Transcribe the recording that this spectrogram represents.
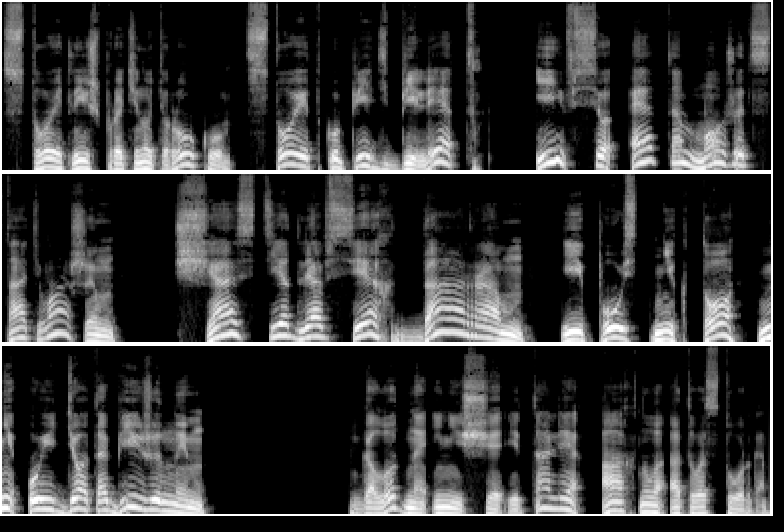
Стоит лишь протянуть руку, стоит купить билет, и все это может стать вашим. Счастье для всех даром, и пусть никто не уйдет обиженным. Голодная и нищая Италия ахнула от восторга.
